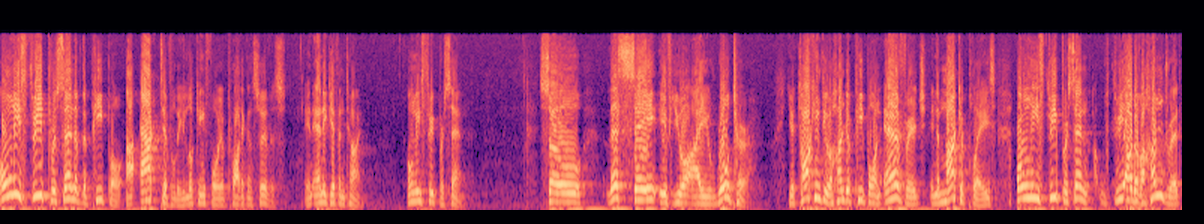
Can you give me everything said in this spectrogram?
Only 3% of the people are actively looking for your product and service in any given time. Only 3%. So let's say if you are a realtor, you're talking to 100 people on average in the marketplace, only 3%, 3 out of 100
